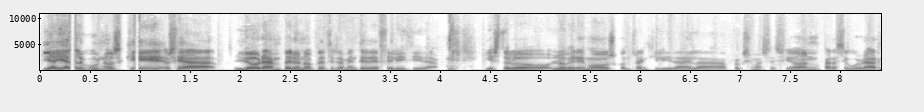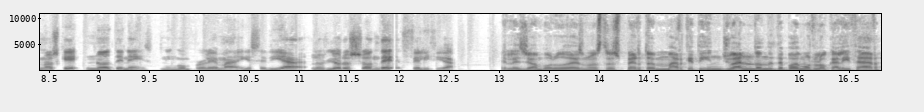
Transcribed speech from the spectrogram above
y hay algunos que, o sea, lloran, pero no precisamente de felicidad. Y esto lo, lo, veremos con tranquilidad en la próxima sesión para asegurarnos que no tenéis ningún problema y ese día los lloros son de felicidad. Él es Joan Boluda, es nuestro experto en marketing. Joan, ¿dónde te podemos localizar?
